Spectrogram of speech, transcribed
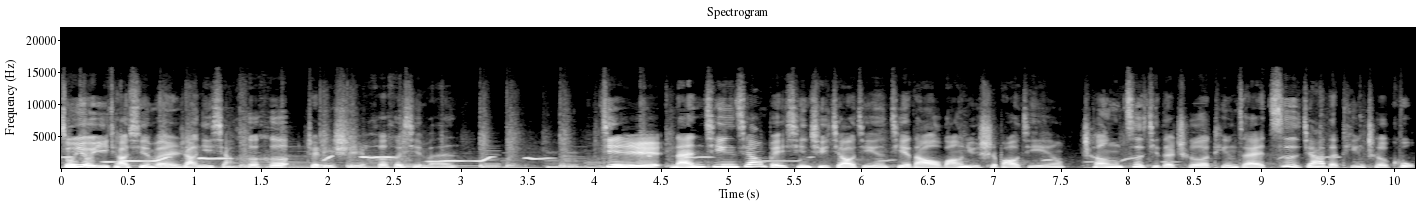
总有一条新闻让你想呵呵，这里是呵呵新闻。近日，南京江北新区交警接到王女士报警，称自己的车停在自家的停车库，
